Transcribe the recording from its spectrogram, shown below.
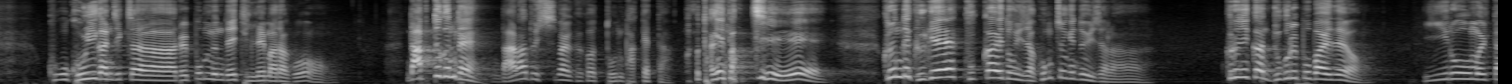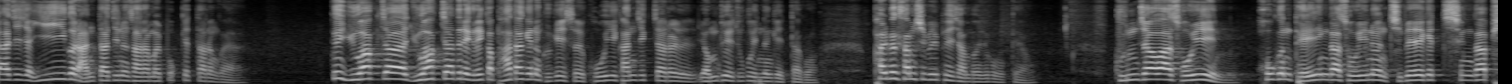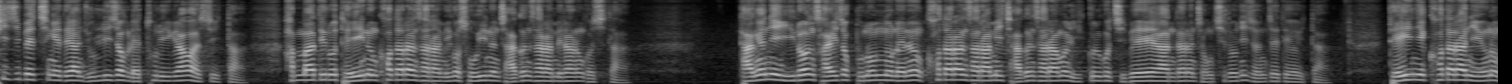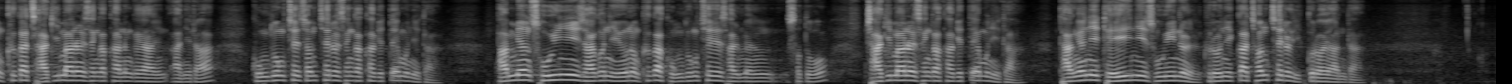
고위 간직자를 뽑는 데 딜레마라고. 납득은 돼. 나라도 씨발 그거 돈 받겠다. 당연히 받지. 그런데 그게 국가의 돈이잖아. 공적인 돈이잖아. 그러니까 누구를 뽑아야 돼요? 이로움을 따지자, 이익을 안 따지는 사람을 뽑겠다는 거야. 그 유학자, 유학자들의 그러니까 바닥에는 그게 있어요. 고위 관직자를 염두에 두고 있는 게 있다고. 831페이지 한번 읽어볼게요. 군자와 소인 혹은 대인과 소인은 지배계층과 피지배층에 대한 윤리적 레토릭이라고 할 수 있다. 한마디로 대인은 커다란 사람이고 소인은 작은 사람이라는 것이다. 당연히 이런 사회적 분업론에는 커다란 사람이 작은 사람을 이끌고 지배해야 한다는 정치론이 전제되어 있다. 대인이 커다란 이유는 그가 자기만을 생각하는 게 아니라 공동체 전체를 생각하기 때문이다. 반면 소인이 작은 이유는 그가 공동체에 살면서도 자기만을 생각하기 때문이다. 당연히 대인이 소인을 그러니까 전체를 이끌어야 한다.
